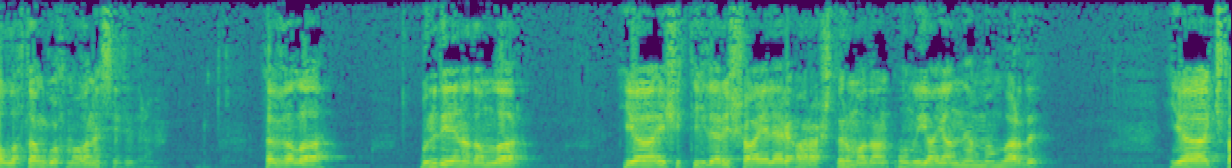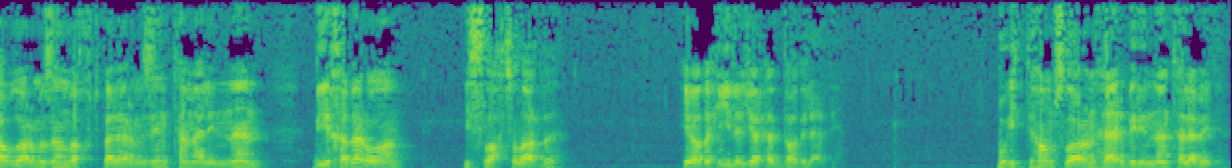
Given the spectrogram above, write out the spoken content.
Allahdan qorxmağı nəsiyyət edirəm. Əvvəla, bunu deyən adamlar ya eşitdikləri şayələri araşdırmadan onu yayan nəmmamlardır, ya kitablarımızın və xütbələrimizin təməlindən bixəbər olan islahçılardır, ya da hiləgər həddadilərdir. Bu ittihamçıların hər birindən tələb edin.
